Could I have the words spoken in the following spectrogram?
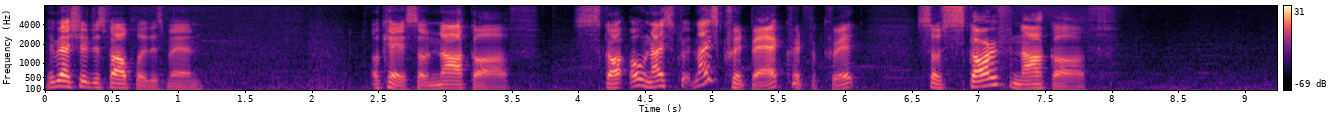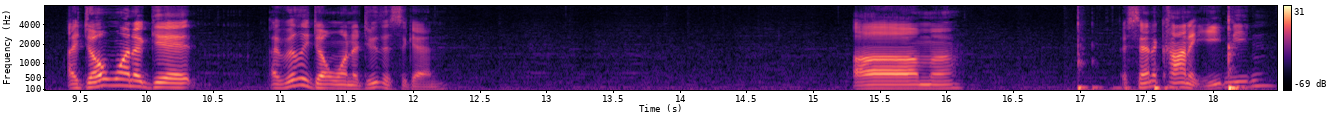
Maybe I should have just foul played this man. Okay, so knockoff. Scar oh, nice crit, nice crit back. Crit for crit. So Scarf knockoff. I don't want to get... I really don't want to do this again. Um... Is Sandaconda eating eating?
